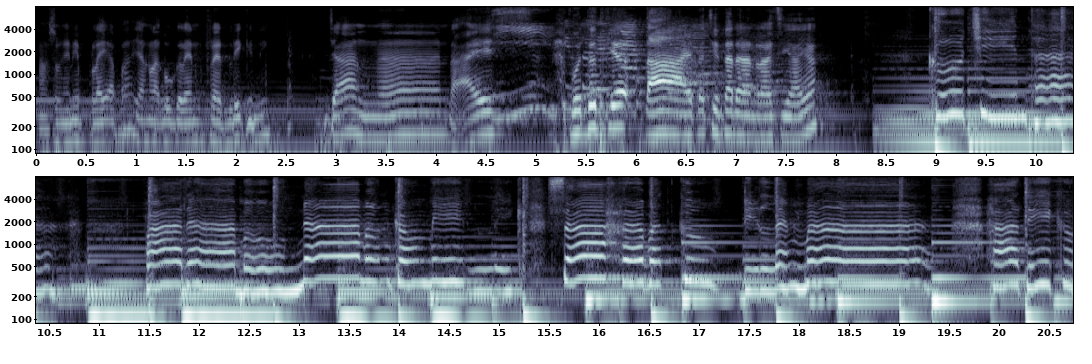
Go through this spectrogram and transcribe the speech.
Langsung ini play apa? Yang lagu Glenn Fredly ini. Jangan nice butut kia nah itu cinta dan rahasia ya. Ku cinta padamu Namun kau milik sahabatku Dilema. Hatiku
